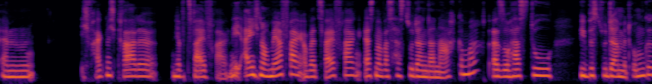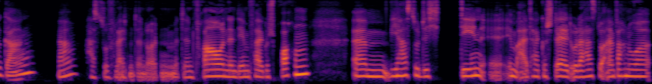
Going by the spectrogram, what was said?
Ähm, ich frage mich gerade, ich habe zwei Fragen. Nee, eigentlich noch mehr Fragen, aber zwei Fragen. Erstmal, was hast du dann danach gemacht? Also hast du, wie bist du damit umgegangen? Ja, hast du vielleicht mit den Leuten, mit den Frauen in dem Fall gesprochen? Ähm, wie hast du dich den äh, im Alltag gestellt? Oder hast du einfach nur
